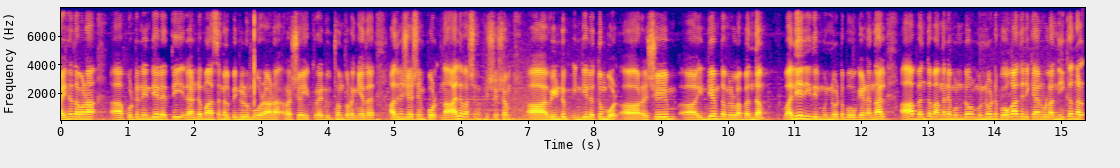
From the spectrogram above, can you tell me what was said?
കഴിഞ്ഞ തവണ പുടിൻ ഇന്ത്യയിലെത്തി രണ്ട് മാസങ്ങൾ പിന്നിടുമ്പോഴാണ് റഷ്യ യുക്രൈൻ യുദ്ധം തുടങ്ങിയത്. അതിനുശേഷം ഇപ്പോൾ നാല് വർഷങ്ങൾക്ക് ശേഷം വീണ്ടും ഇന്ത്യയിലെത്തുമ്പോൾ റഷ്യയും ഇന്ത്യയും തമ്മിലുള്ള ബന്ധം വലിയ രീതിയിൽ മുന്നോട്ട് പോവുകയാണ്. എന്നാൽ ആ ബന്ധം അങ്ങനെ മുന്നോട്ട് പോകാതിരിക്കാനുള്ള നീക്കങ്ങൾ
